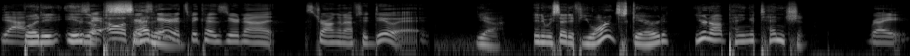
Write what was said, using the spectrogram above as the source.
Yeah. but it is say, oh, if you're scared, it's because you're not strong enough to do it. yeah. And we said if you aren't scared, you're not paying attention. Right.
